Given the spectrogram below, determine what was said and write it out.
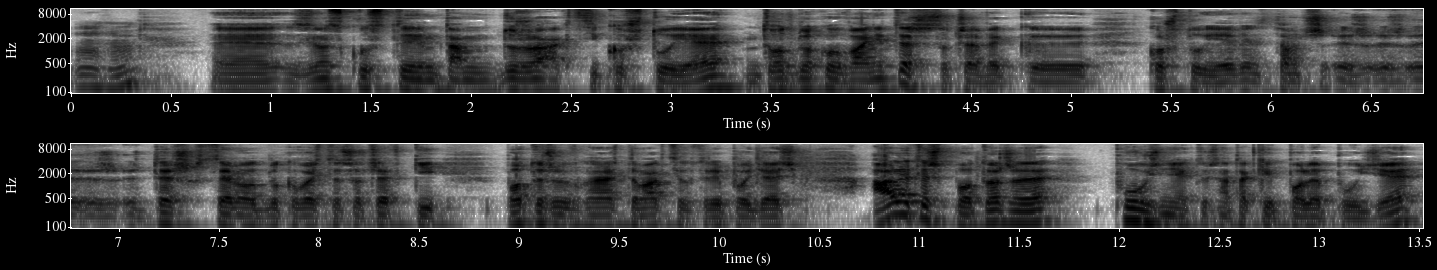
Mhm. E, w związku z tym tam dużo akcji kosztuje. To odblokowanie też soczewek e, kosztuje, więc tam też chcemy odblokować te soczewki po to, żeby wykonać tę akcję, o której powiedziałeś, ale też po to, że później, jak ktoś na takie pole pójdzie,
